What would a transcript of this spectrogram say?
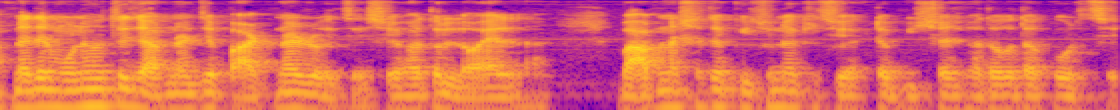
আপনাদের মনে হচ্ছে যে আপনার যে পার্টনার রয়েছে, সে হয়তো লয়াল না বা আপনার সাথে কিছু না কিছু একটা বিশ্বাসঘাতকতা করছে,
